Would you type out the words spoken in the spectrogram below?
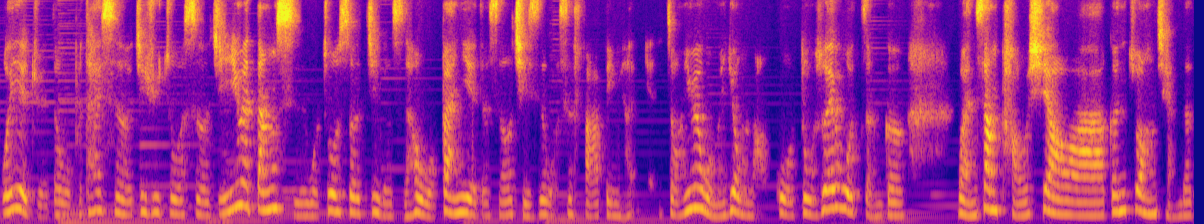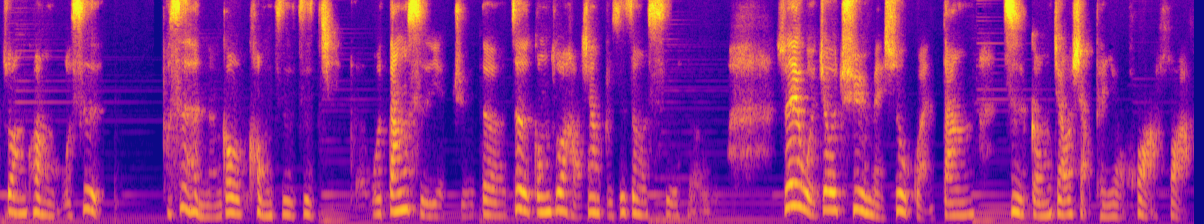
我也觉得我不太适合继续做设计，因为当时我做设计的时候，我半夜的时候，其实我是发病很严重，因为我们用脑过度，所以我整个晚上咆哮啊，跟撞墙的状况，我是不是很能够控制自己的？我当时也觉得这个工作好像不是这么适合我，所以我就去美术馆当志工，教小朋友画画，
